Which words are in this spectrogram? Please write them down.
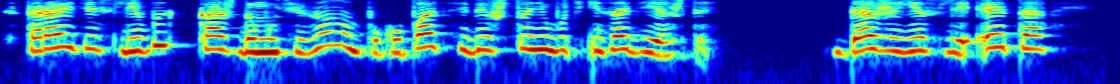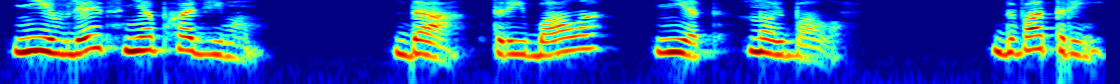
Стараетесь ли вы к каждому сезону покупать себе что-нибудь из одежды, даже если это не является необходимым? Да, 3 балла, нет, 0 баллов. 2-3.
